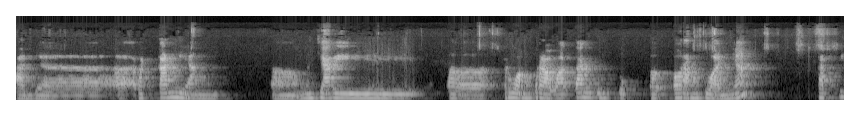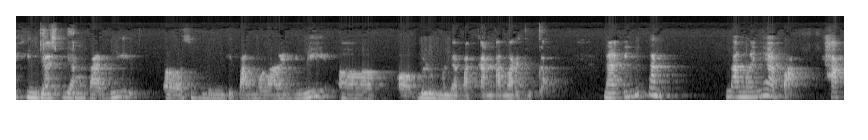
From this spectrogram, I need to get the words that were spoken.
ada uh, rekan yang uh, mencari uh, ruang perawatan untuk uh, orang tuanya, tapi hingga siang tadi uh, sebelum kita mulai ini uh, uh, belum mendapatkan kamar juga. Nah ini kan namanya apa hak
